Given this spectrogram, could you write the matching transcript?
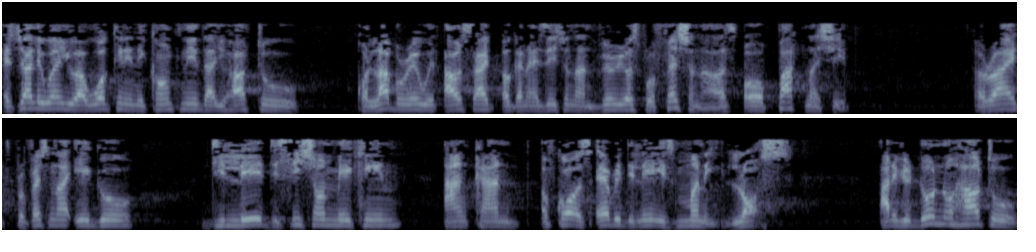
Especially when you are working in a company that you have to collaborate with outside organizations and various professionals or partnership. Alright? Professional ego, delay decision making, and can, of course, every delay is money, loss. And if you don't know how to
